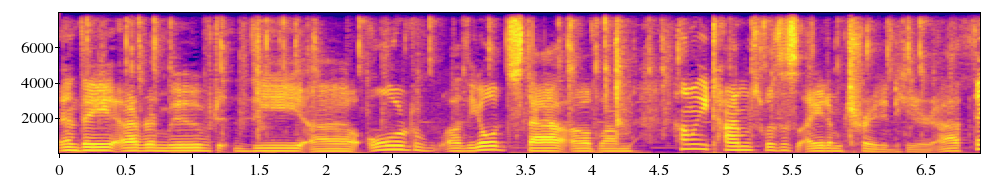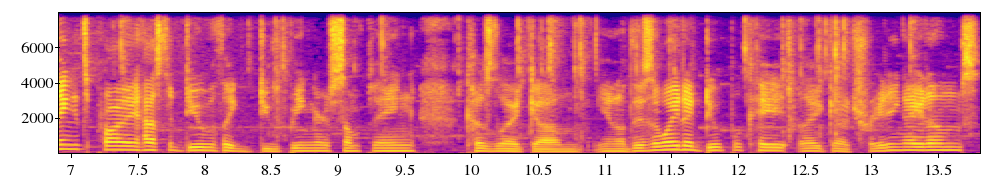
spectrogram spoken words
and they uh, removed the uh, old uh, the old stat of um how many times was this item traded here. I think it's probably has to do with like duping or something, cause like um you know there's a way to duplicate like uh, trading items.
